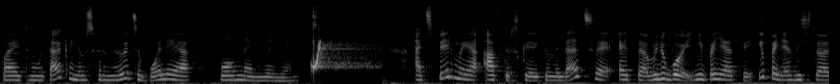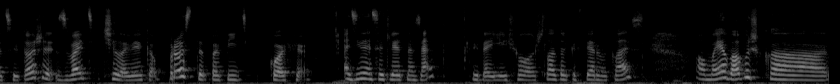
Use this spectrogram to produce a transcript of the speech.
Поэтому так о нем сформируется более полное мнение. А теперь моя авторская рекомендация — это в любой непонятной и понятной ситуации тоже звать человека просто попить кофе. 11 лет назад, когда я еще шла только в первый класс, а, моя бабушка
